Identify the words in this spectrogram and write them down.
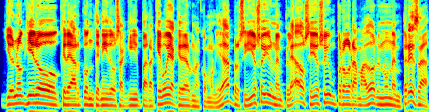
yo no quiero crear contenidos aquí, ¿para qué voy a crear una comunidad? Pero si yo soy un empleado, si yo soy un programador en una empresa,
